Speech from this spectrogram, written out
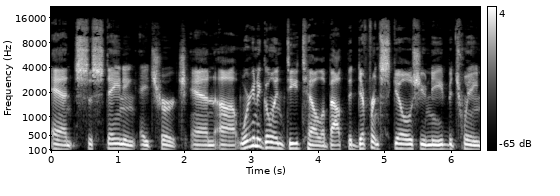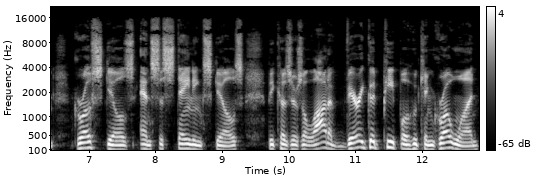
and sustaining a church. And, uh, we're going to go in detail about the different skills you need between growth skills and sustaining skills because there's a lot of very good people who can grow one,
